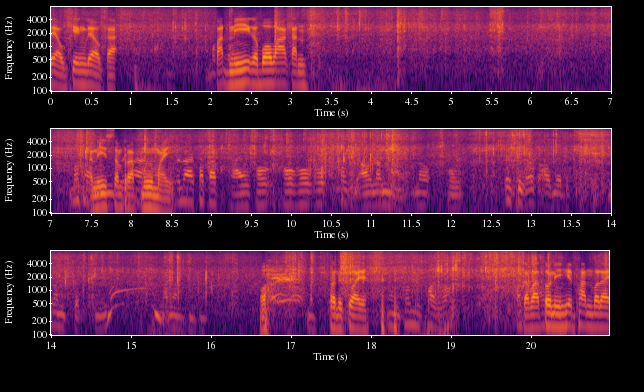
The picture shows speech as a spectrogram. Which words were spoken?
แล้วเก่งแล้วกะปัดนี้กับบอว่ากัน อันนี้สำหรับมือใหม่เวลาเขาตัดขายเขาเขาเขาเขาเขาจะเอาลำใหม่เราเขาก็คือเขาก็เอามาลำสดนี่นะลำจริงตอนนี้ก้อยๆอืมเขามีปล่อยว่าแต่ว่าตัวนี้เฮ็ดพันธุ์บ่ได้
